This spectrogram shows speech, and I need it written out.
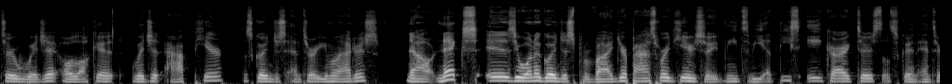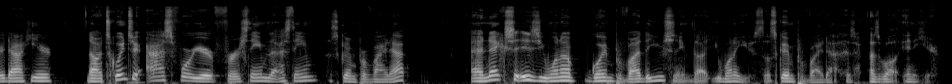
to your widget or Locket widget app here. Let's go and just enter your email address. Now, next is you want to go and just provide your password here. So it needs to be at least eight characters. Let's go and enter that here. Now it's going to ask for your first name, last name. Let's go and provide that. And next is you want to go and provide the username that you want to use. Let's go and provide that as, as well in here.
